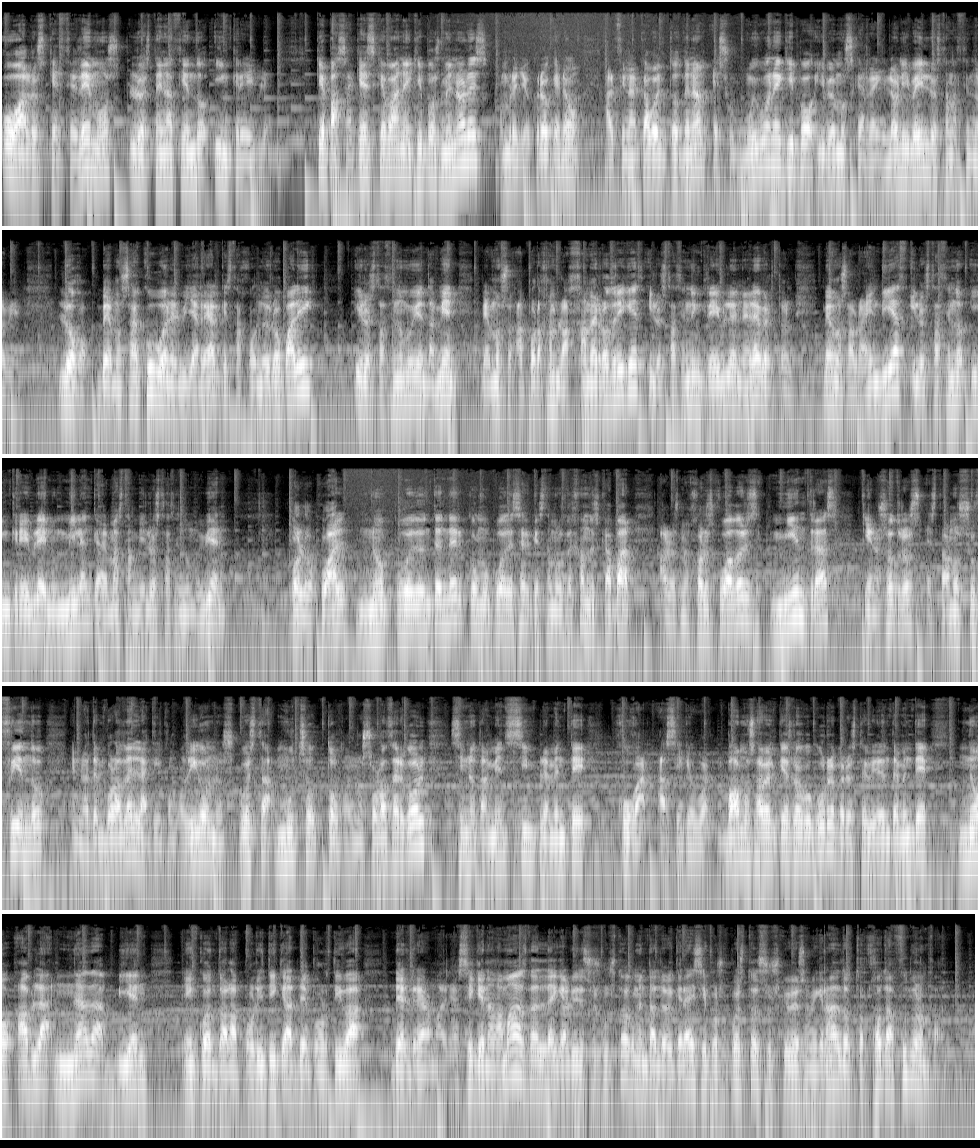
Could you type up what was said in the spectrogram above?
o a los que cedemos lo estén haciendo increíble. ¿Qué pasa? ¿Que es que van equipos menores? Hombre, yo creo que no. Al fin y al cabo el Tottenham es un muy buen equipo y vemos que Reguilón y Bale lo están haciendo bien. Luego vemos a Cubo en el Villarreal que está jugando Europa League y lo está haciendo muy bien también. Vemos, a, por ejemplo, a James Rodríguez y lo está haciendo increíble en el Everton. Vemos a Brian Díaz y lo está haciendo increíble en un Milan que además también lo está haciendo muy bien. Con lo cual no puedo entender cómo puede ser que estamos dejando escapar a los mejores jugadores mientras que nosotros estamos sufriendo en una temporada en la que, como digo, nos cuesta mucho todo. No solo hacer gol, sino también simplemente jugar. Así que bueno, vamos a ver qué es lo que ocurre, pero esto evidentemente no habla nada bien en cuanto a la política deportiva del Real Madrid. Así que nada más, dadle like al vídeo si os gustó, comentad lo que queráis y por supuesto suscribiros a mi canal Dr. J Fútbol Fan.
